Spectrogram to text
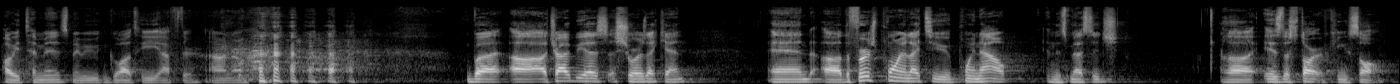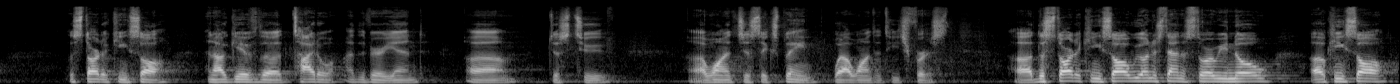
probably 10 minutes, maybe we can go out to eat after. I don't know. but uh, I'll try to be as, as, short as I can. And uh, the first point I'd like to point out in this message uh, is the start of King Saul. The start of King Saul and I'll give the title at the very end, um, just to, uh, I want to just explain what I want to teach first. Uh, the start of King Saul, we understand the story. We know of King Saul,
